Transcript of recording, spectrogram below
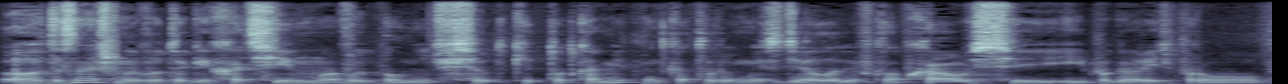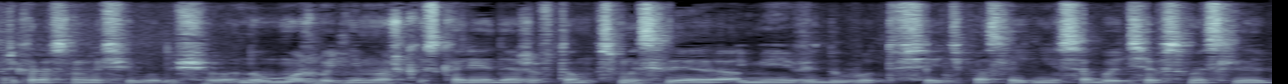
А, ты знаешь, мы в итоге хотим выполнить все-таки тот коммитмент, который мы сделали в Клабхаусе, и поговорить про прекрасную Россию будущего. Ну, может быть, немножко скорее даже в том смысле, имея в виду вот все эти последние события, в смысле,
